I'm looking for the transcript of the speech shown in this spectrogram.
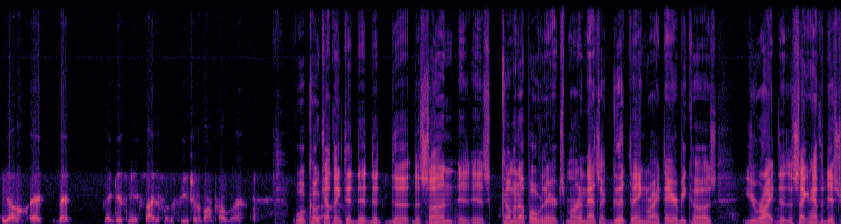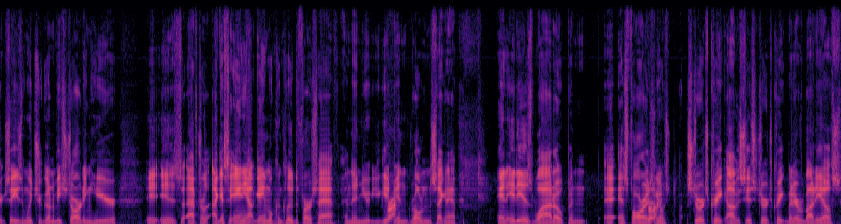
you know that that that gets me excited for the future of our program. Well, coach, I uh, think that the the the, the sun is, is coming up over there at Smyrna, and that's a good thing right there because you're right. The, the second half of the district season, which you're going to be starting here, is after I guess the Antioch game will conclude the first half, and then you you get right. in rolling in the second half, and it is wide open as far as you know, Stewart's Creek obviously is Stewart's Creek, but everybody else,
